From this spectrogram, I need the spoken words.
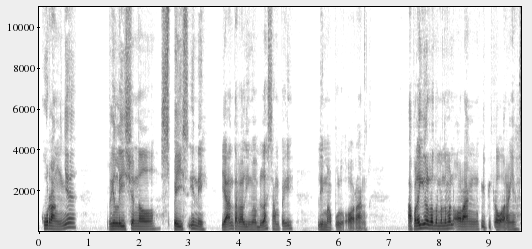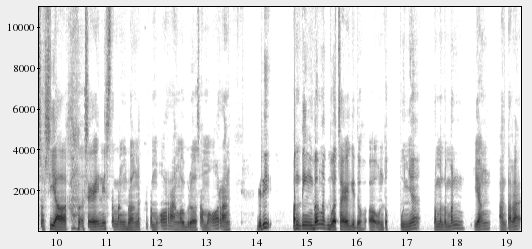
kurangnya relational space ini ya antara 15 sampai 50 orang. Apalagi kalau teman-teman orang tipikal orang yang sosial, kalau saya ini senang banget ketemu orang, ngobrol sama orang. Jadi penting banget buat saya gitu uh, untuk punya teman-teman yang antara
